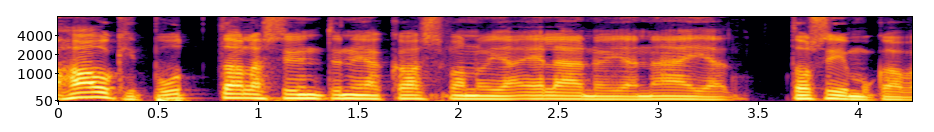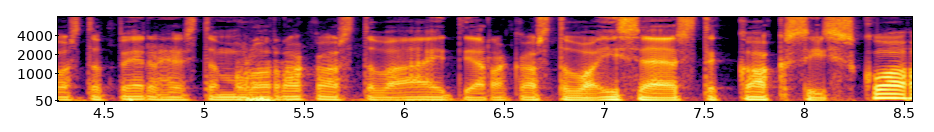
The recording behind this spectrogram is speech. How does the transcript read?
Hauki Puttaalla syntynyt ja kasvanut ja elänyt ja näin ja tosi mukavasta perheestä. Mulla on rakastava äiti ja rakastava isä ja sitten kaksi siskoa,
